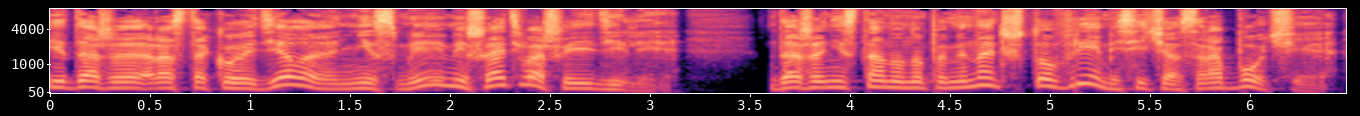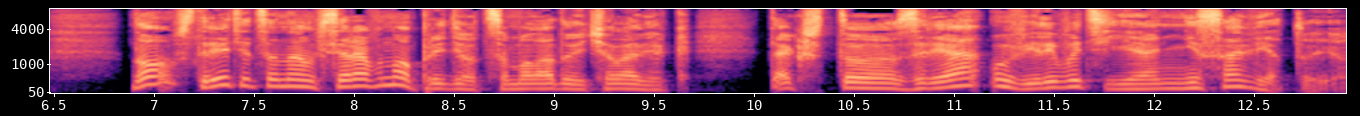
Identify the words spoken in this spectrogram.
И даже раз такое дело, не смею мешать вашей идиллии. Даже не стану напоминать, что время сейчас рабочее. Но встретиться нам все равно придется, молодой человек. Так что зря увиливать я не советую».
